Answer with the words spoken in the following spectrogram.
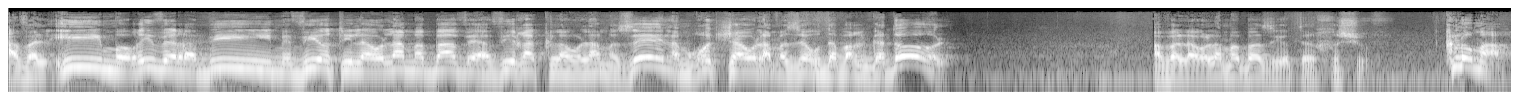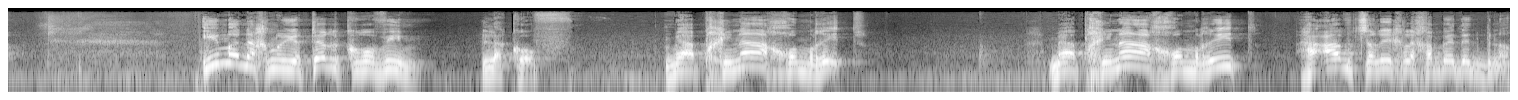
אבל אם מורי ורבי מביא אותי לעולם הבא ואביא רק לעולם הזה, למרות שהעולם הזה הוא דבר גדול, אבל העולם הבא זה יותר חשוב. כלומר, אם אנחנו יותר קרובים לקוף, מהבחינה החומרית, מהבחינה החומרית, האב צריך לכבד את בנו.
